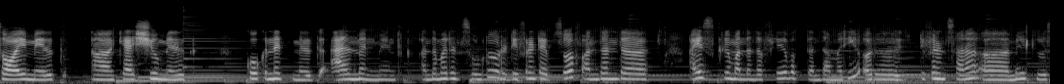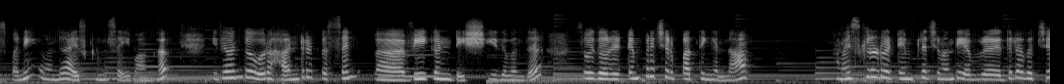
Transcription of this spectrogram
soy milk cashew milk coconut milk almond milk அந்த மாதிரி சொல்லிட்டு ஒரு டிஃப்ரெண்ட் டைப்ஸ் ஆஃப் அந்தந்த ஐஸ்கிரீம் அந்தந்த ஃப்ளேவருக்கு தகுந்த மாதிரி ஒரு டிஃப்ரெண்ட்ஸான மில்க் யூஸ் பண்ணி வந்து ஐஸ்கிரீம் செய்வாங்க. இது வந்து ஒரு ஹண்ட்ரட் பர்சன்ட் வீகன் டிஷ் இது வந்து. ஸோ இதோட டெம்பரேச்சர் பார்த்திங்கன்னா ஐஸ்கிரீமோட டெம்பரேச்சர் வந்து எவ் இதில் வச்சு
